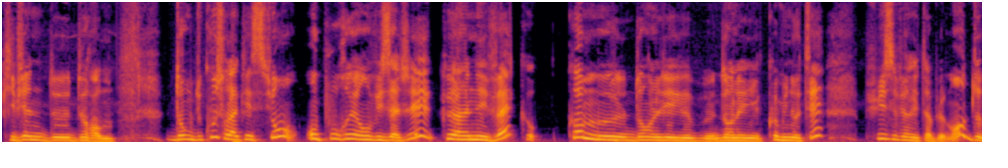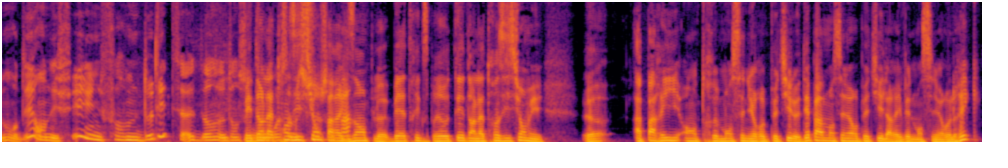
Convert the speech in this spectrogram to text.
qui vienne de, Rome. Donc, du coup, sur la question, on pourrait envisager qu'un évêque, comme euh, dans les, dans les communautés, puisse véritablement demander en effet une forme d'audit dans, son Mais dans la transition, par exemple, Béatrix Bréauté, dans la transition, mais euh, à Paris, entre Monseigneur Petit, le départ de Monseigneur Petit et l'arrivée de Monseigneur Ulrich,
